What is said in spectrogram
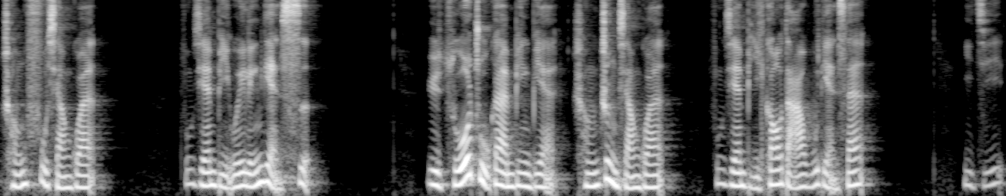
呈负相关，风险比为零点四。与左主干病变呈正相关，风险比高达五点三；以及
